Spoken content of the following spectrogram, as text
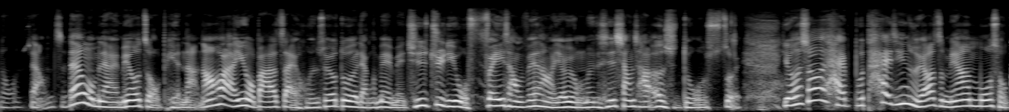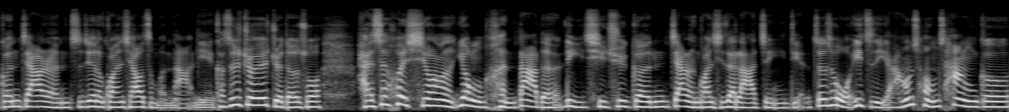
哦这样子，但是我们俩也没有走偏呐、然后后来因为我爸再婚，所以又多了两个妹妹，其实距离我非常非常遥远，我们其实相差二十多岁，有的时候还不太清楚要怎么样摸索跟家人之间的关系要怎么拿捏，可是就会觉得说还是会希望用很大的力气去跟家人关系再拉近一点，这是我一直以来好像从唱歌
